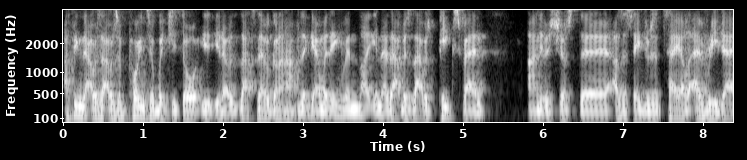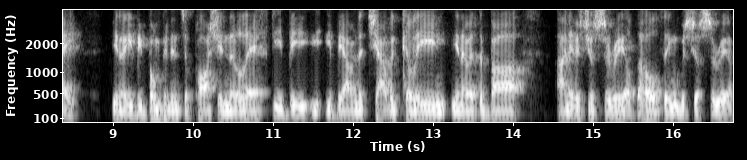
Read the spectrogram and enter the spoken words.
I think that was that was a point at which you thought you, you know that's never going to happen again with England. Like you know that was that was peak Sven, and it was just uh, as I say, there was a tale every day. You know, you'd be bumping into Posh in the lift. You'd be you'd be having a chat with Colleen, you know, at the bar, and it was just surreal. The whole thing was just surreal.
